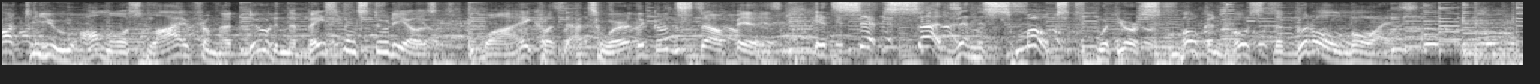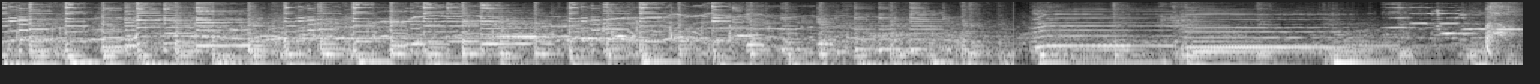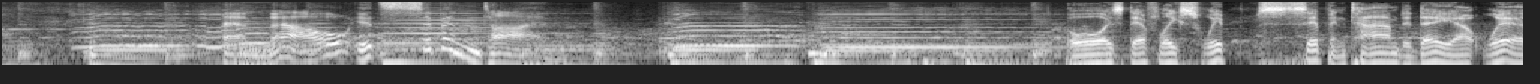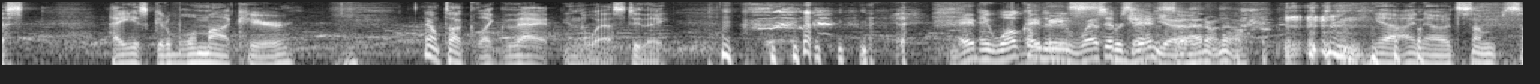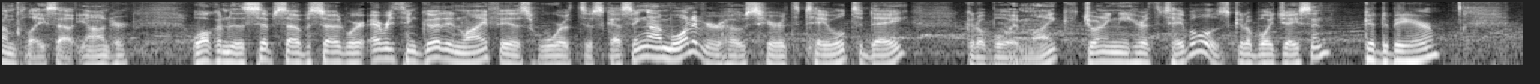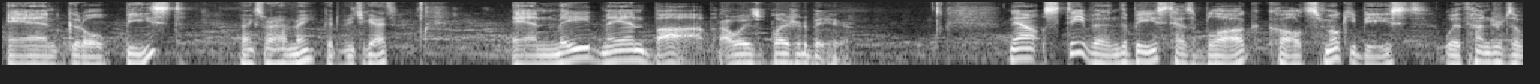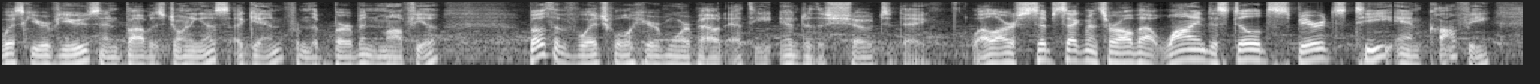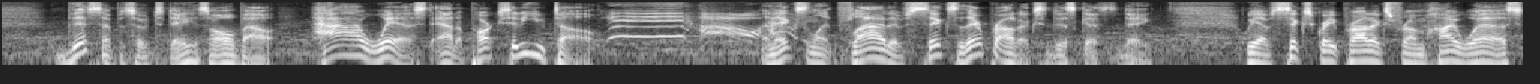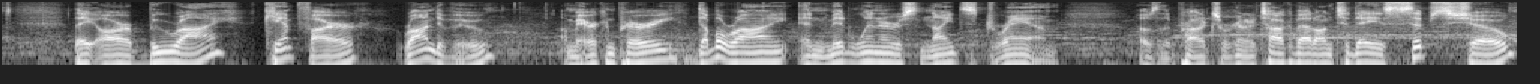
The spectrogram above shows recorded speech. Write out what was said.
brought to you almost live from the Dude in the Basement Studios. Why? Because that's where the good stuff is. It's Sips, Suds, and Smokes with your smoking host, the good old boys. Now it's sippin' time. Oh, it's definitely sweep, sipping time today out west. Hey, it's good old boy Mike here. They don't talk like that in the West, do they? Maybe, Hey, welcome to maybe this West Sips Virginia. episode. I don't know. yeah, I know. It's some someplace out yonder. Welcome to the Sips episode where everything good in life is worth discussing. I'm one of your hosts here at the table today, good old boy Mike. Joining me here at the table is good old boy Jason Good to be here. and good old Beast Thanks for having me. Good to meet you guys. and Made Man Bob. Always a pleasure to be here. Now, Steven, the Beast, has a blog called Smoky Beast with hundreds of whiskey reviews, and Bob is joining us again from the Bourbon Mafia, both of which we'll hear more about at the end of the show today. While our sip segments are all about wine, distilled spirits, tea, and coffee, this episode today is all about High West out of Park City, Utah. An excellent flight of six of their products to discuss today. We have six great products from High West. They are Bourye, Campfire, Rendezvous, American Prairie, Double Rye, and Midwinter's Night's Dram. Those are the products we're going to talk about on today's Sips show.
